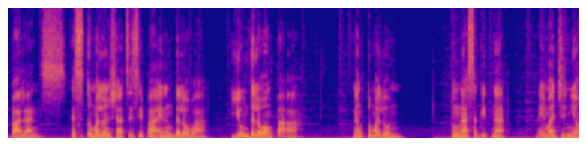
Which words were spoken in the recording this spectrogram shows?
balance. Kasi tumalon siya at sisipain ng dalawa yung dalawang paa ng tumalon nung nasa gitna. Na-imagine nyo?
